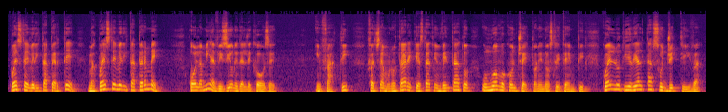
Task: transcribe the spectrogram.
questa è verità per te, ma questa è verità per me. Ho la mia visione delle cose. Infatti, facciamo notare che è stato inventato un nuovo concetto nei nostri tempi, quello di realtà soggettiva.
